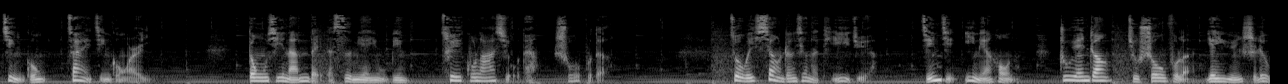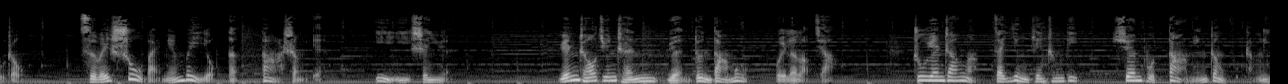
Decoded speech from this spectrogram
进攻再进攻而已。东西南北的四面用兵，摧枯拉朽的说不得。作为象征性的提一句啊。仅仅一年后呢，朱元璋就收复了燕云十六州，此为数百年未有的大盛宴，意义深远。元朝君臣远遁大漠，回了老家。朱元璋啊，在应天称帝，宣布大明政府成立。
